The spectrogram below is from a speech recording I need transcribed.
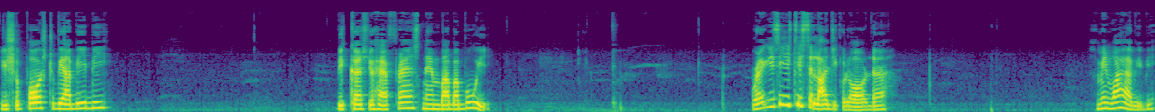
You're supposed to be a baby Because you have friends named Baba Booey. Right? Is it is just a logical order? I mean, why Habibi?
